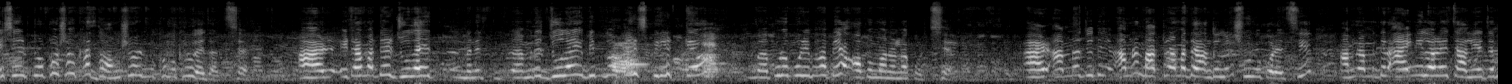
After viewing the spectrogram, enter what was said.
দেশের প্রকৌশল খাত ধ্বংসের মুখোমুখি হয়ে যাচ্ছে। আর এটা আমাদের জুলাই মানে আমাদের জুলাই বিপ্লবের স্পিরিটকেও পুরোপুরিভাবে অপমাননা করছে। আর আমরা যদি, আমরা মাত্র আমাদের আন্দোলন শুরু করেছি, আমরা আমাদের আইনি লড়াই চালিয়ে যাব,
